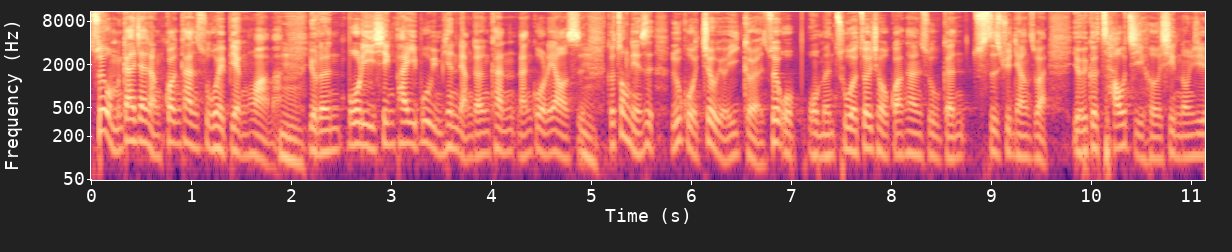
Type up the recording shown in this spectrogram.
所以我们刚才讲观看数会变化嘛？嗯有人玻璃心，拍一部影片两个人看难过的要死。可重点是，如果就有一个人，所以我我们除了追求观看数跟私讯量之外，有一个超级核心的东西，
